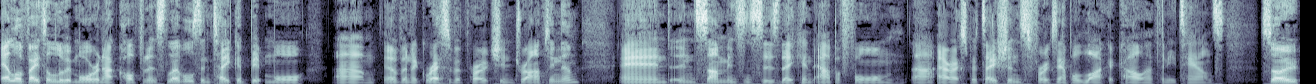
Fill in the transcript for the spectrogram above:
elevate a little bit more in our confidence levels and take a bit more um, of an aggressive approach in drafting them. And in some instances, they can outperform uh, our expectations. For example, like a Karl-Anthony Towns. So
